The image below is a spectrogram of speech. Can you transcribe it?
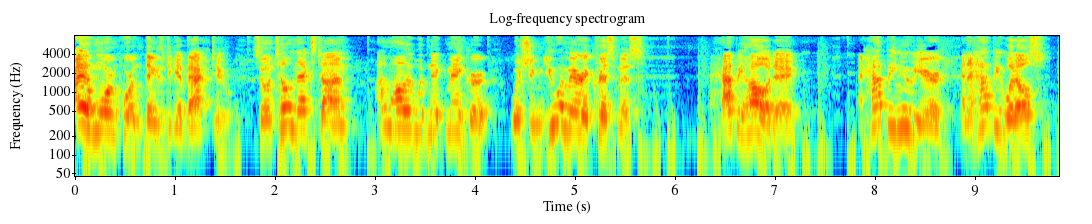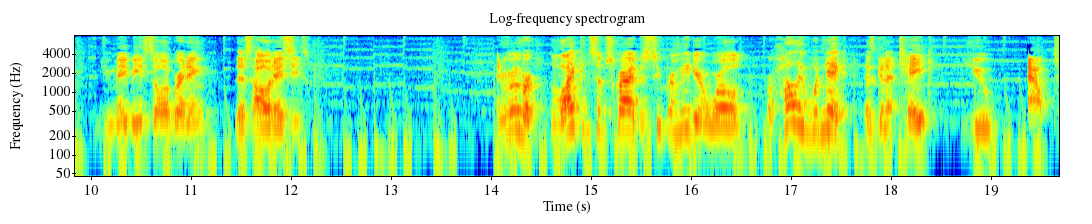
I have more important things to get back to. So until next time, I'm Hollywood Nick Manker wishing you a Merry Christmas happy holiday, a happy new year, and a happy what else you may be celebrating this holiday season. And remember, like and subscribe to Super Media World, where Hollywood Nick is to take you out.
